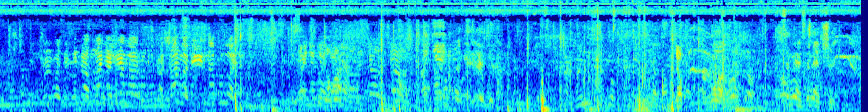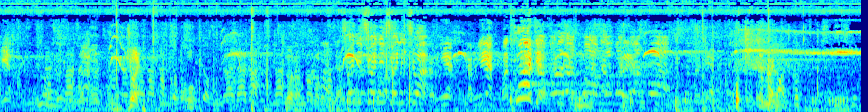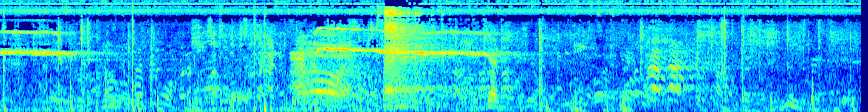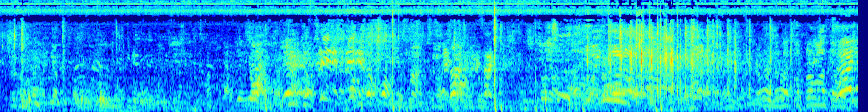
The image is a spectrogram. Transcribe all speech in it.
Чуть возле тебя, Саня, левая ручка. Шама, бери на бой сильнее, сильнее чуть. Чё? Здорово. Ничего, ничего, ничего, ничего. Ко мне, ко мне. Подходим. done. отдавать.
